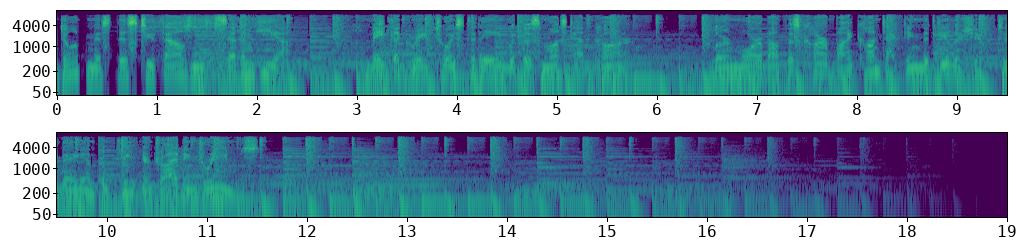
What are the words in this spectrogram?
Don't miss this 2007 Kia. Make a great choice today with this must-have car. Learn more about this car by contacting the dealership today and complete your driving dreams.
